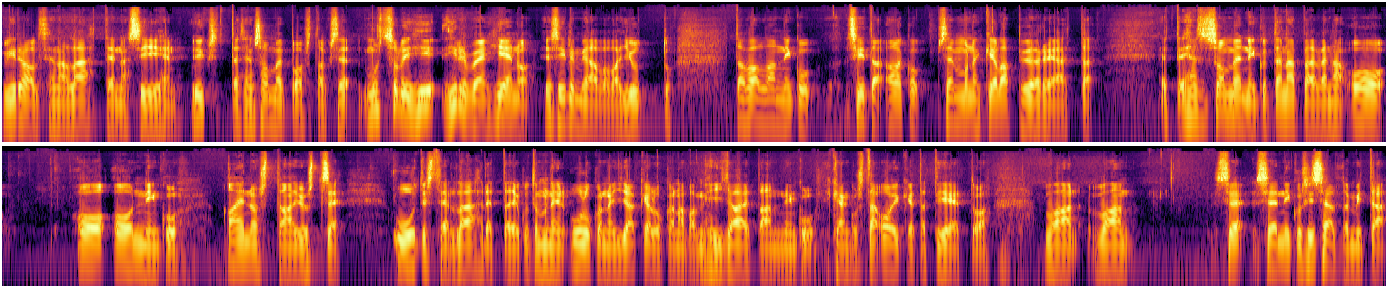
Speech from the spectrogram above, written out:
virallisena lähteenä siihen yksittäisen somepostaukseen. Musta se oli hi- hirveän hieno ja silmiävava juttu. Tavallaan niin kuin siitä alkoi semmoinen kela pyöriä, että, että eihän se some niin kuin tänä päivänä ole, ole, ole niin kuin ainoastaan just se uutisten lähde tai joku tämmöinen ulkoinen jakelukanava, mihin jaetaan niin kuin ikään kuin sitä oikeaa tietoa, vaan, vaan se, se niin kuin sisältö, mitä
